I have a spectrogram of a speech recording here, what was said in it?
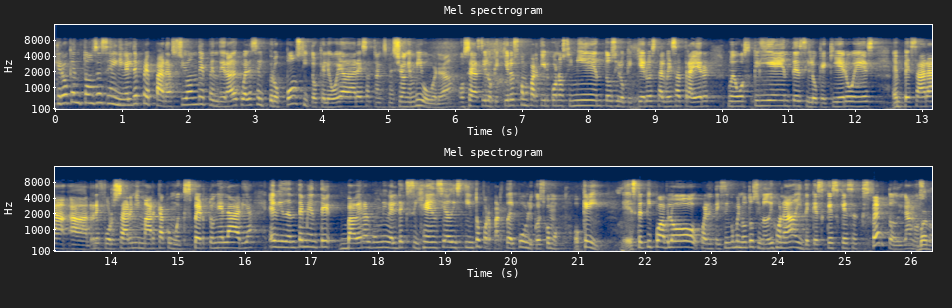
creo que entonces el nivel de preparación dependerá de cuál es el propósito que le voy a dar a esa transmisión en vivo, ¿verdad? O sea, si lo que quiero es compartir conocimientos, si lo que quiero es tal vez atraer nuevos clientes, si lo que quiero es empezar a, a reforzar mi marca como experto en el área, evidentemente va a haber algún nivel de exigencia distinto por parte del público. Es como, ok, este tipo habló 45 minutos y no dijo nada y de qué es que es, que es experto, digamos. Bueno.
